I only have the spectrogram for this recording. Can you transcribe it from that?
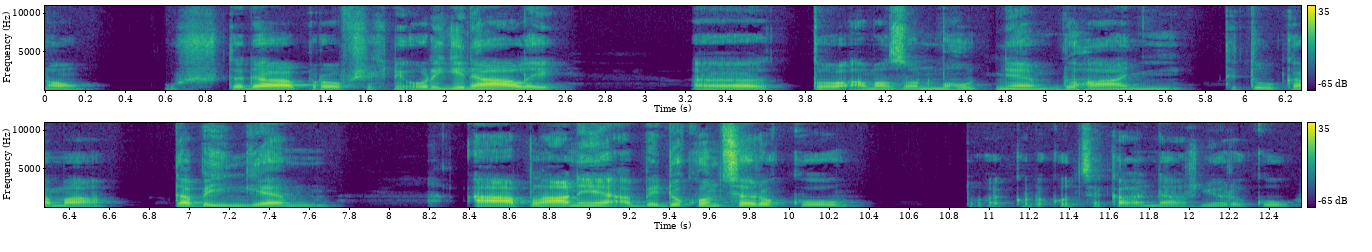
No, už teda pro všechny originály eh, to Amazon mohutně dohání titulkama, dubbingem a plán je, aby do konce roku, to jako do konce kalendářního roku,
